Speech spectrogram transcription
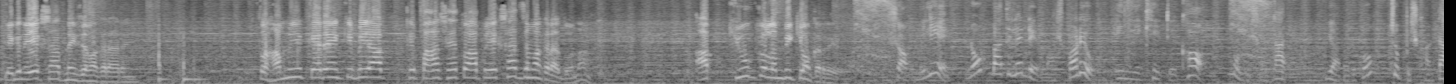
लेकिन एक साथ नहीं जमा करा रहे हैं तो हम ये कह रहे हैं कि भाई आपके पास है तो आप एक साथ जमा करा दो ना आप क्यों क्यों लंबी क्यों कर रहे हो সব মিলিয়ে নোট বাতিলের দেড় মাস পরেও এ নিয়ে ঘেঁটে খ মোদী সরকার ব্যবহার চব্বিশ ঘন্টা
